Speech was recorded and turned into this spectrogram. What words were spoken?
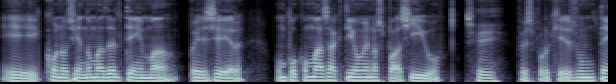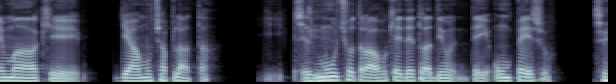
eh, conociendo más del tema, puede ser un poco más activo, menos pasivo. Sí. Pues porque es un tema que lleva mucha plata y es mucho trabajo que hay detrás de, un peso. Sí.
